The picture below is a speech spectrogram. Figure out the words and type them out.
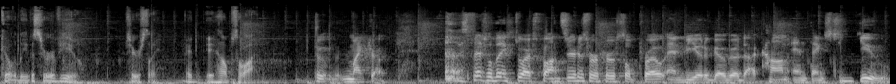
go leave us a review. Seriously, it, it helps a lot. Mic drop. Special thanks to our sponsors, Rehearsal Pro and VO2GoGo.com, and thanks to you,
